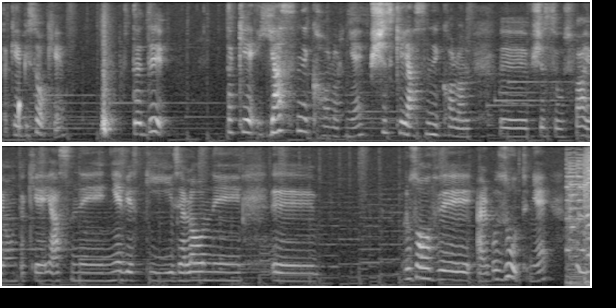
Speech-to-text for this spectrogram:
takie wysokie. Wtedy takie jasny kolor, nie? Wszystkie jasny kolor Y, wszyscy używają, takie jasny, niebieski, zielony, y, różowy albo zód, nie? No,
